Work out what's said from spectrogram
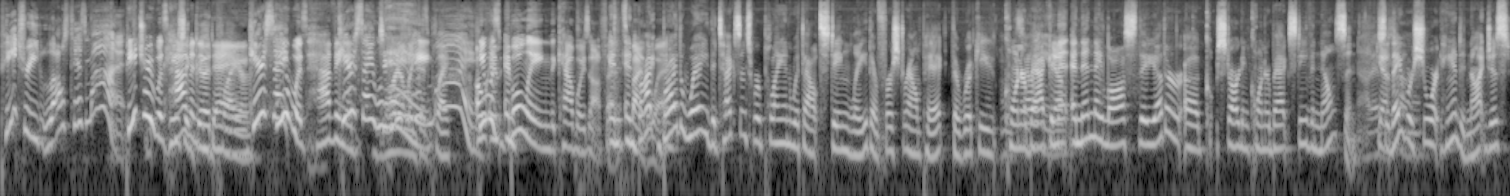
Pitre lost his mind. Pitre was He's a having good day. player. Kearsay- he was having Kearsay a was day. Really losing good his play. mind. He Oh, was and- and- bullying the Cowboys offense. And, and by, by, the way. by the way, the Texans were playing without Stingley, their first round pick, the rookie cornerback, and you. then, and then they lost the other uh, starting cornerback, Steven Nelson. so they were shorthanded, not just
